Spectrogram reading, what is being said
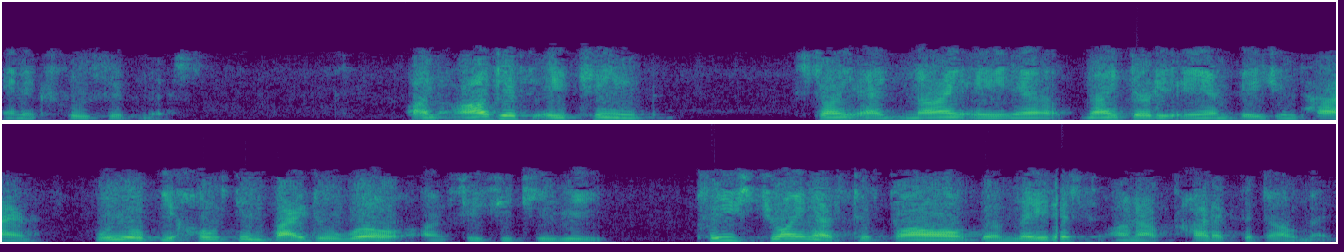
and exclusiveness. On August 18th, starting at 9:30 A.M. Beijing time, we will be hosting Baidu World on CCTV. Please join us to follow the latest on our product development.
